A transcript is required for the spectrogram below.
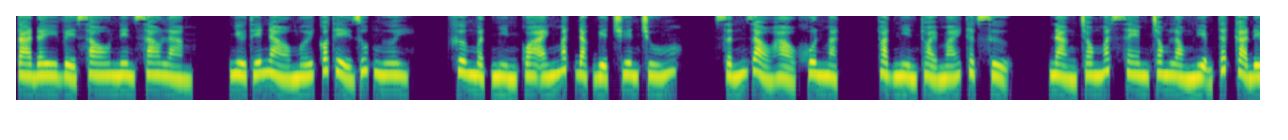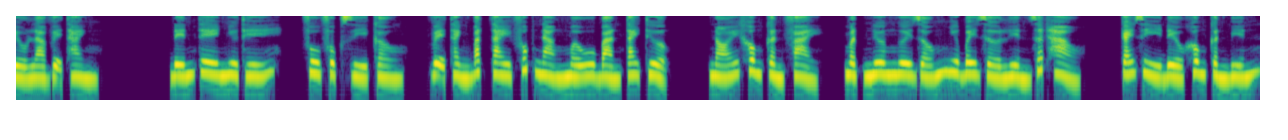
Ta đây về sau nên sao làm? Như thế nào mới có thể giúp ngươi? Khương Mật nhìn qua ánh mắt đặc biệt chuyên chú. Sấn rào hảo khuôn mặt. Thoạt nhìn thoải mái thật sự. Nàng trong mắt xem trong lòng niệm tất cả đều là vệ thành. Đến tê như thế, phu phục gì cầu, vệ thành bắt tay phúc nàng mờ u bàn tay thượng. Nói không cần phải, mật nương ngươi giống như bây giờ liền rất hảo. Cái gì đều không cần biến.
